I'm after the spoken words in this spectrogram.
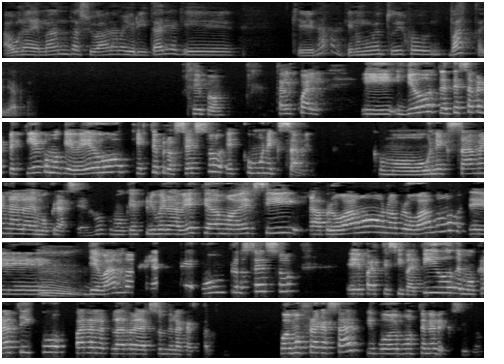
a una demanda ciudadana mayoritaria que, que nada, que en un momento dijo, basta ya. Sí, tal cual. Y, yo desde esa perspectiva como que veo que este proceso es como un examen, como un examen a la democracia, ¿no? Como que es primera vez que vamos a ver si aprobamos o no aprobamos, eh, mm. llevando adelante un proceso eh, participativo, democrático para la, redacción de la Carta. Podemos fracasar y podemos tener éxito.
